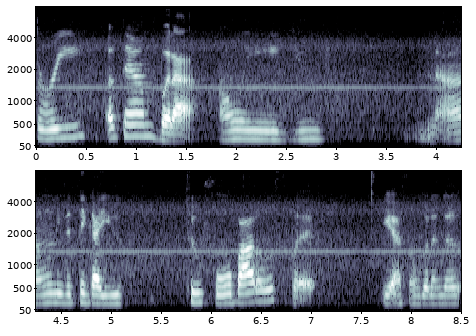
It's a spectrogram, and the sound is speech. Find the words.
three of them. But I only used, nah, I don't even think I used two full bottles. But yeah, so I'm going to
